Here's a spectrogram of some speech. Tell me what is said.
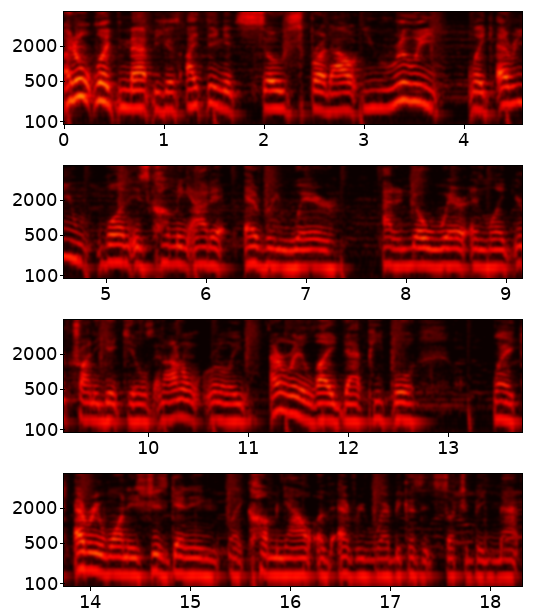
I don't like the map because I think it's so spread out. You really like everyone is coming at it everywhere out of nowhere and like you're trying to get kills and I don't really I don't really like that people like everyone is just getting like coming out of everywhere because it's such a big map.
